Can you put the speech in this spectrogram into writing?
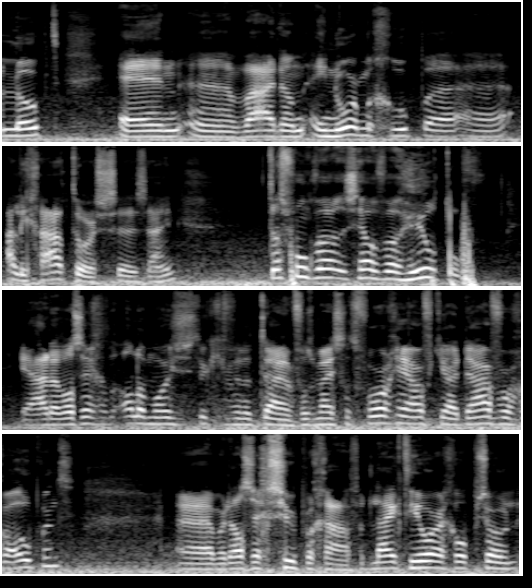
loopt. En waar dan enorme groepen alligators zijn. Dat vond ik wel, zelf wel heel tof. Ja, dat was echt het allermooiste stukje van de tuin. Volgens mij is dat vorig jaar of het jaar daarvoor geopend. Maar dat was echt super gaaf. Het lijkt heel erg op zo'n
